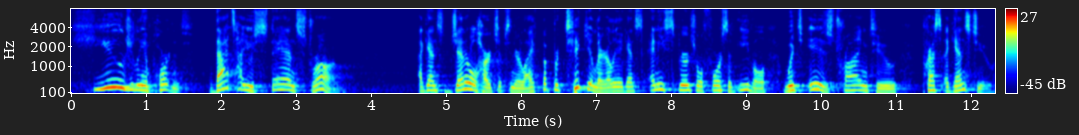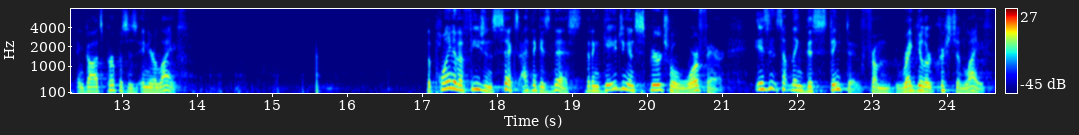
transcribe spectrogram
hugely important. That's how you stand strong against general hardships in your life, but particularly against any spiritual force of evil which is trying to press against you and God's purposes in your life. The point of Ephesians 6, I think, is this that engaging in spiritual warfare isn't something distinctive from regular Christian life.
